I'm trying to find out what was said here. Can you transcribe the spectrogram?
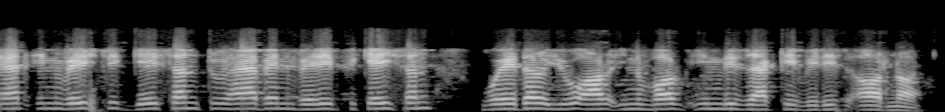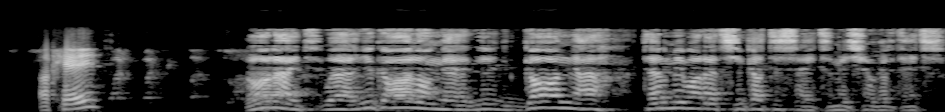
an investigation to have a verification whether you are involved in these activities or not. Okay? All right, well, you go along there. You go on now. Tell me what else you got to say to me, sugar tits.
